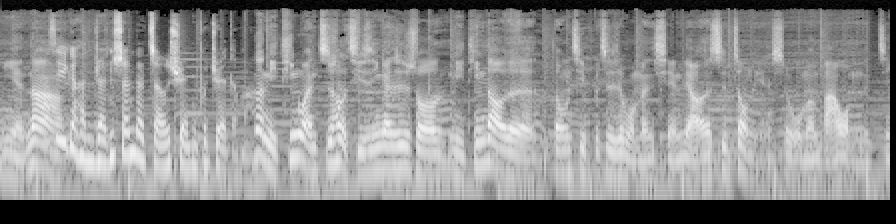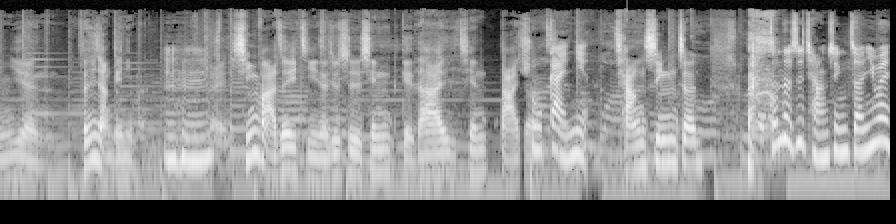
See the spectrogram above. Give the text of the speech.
面，那是一个很人生的哲学，你不觉得吗？那你听完之后，其实应该是说，你听到的东西不只是我们闲聊，而是重点是我们把我们的经验分享给你们。嗯哼，对，心法这一集呢，就是先给大家先打一个出概念，强心针，真的是强心针，因为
